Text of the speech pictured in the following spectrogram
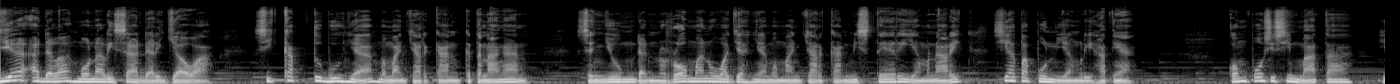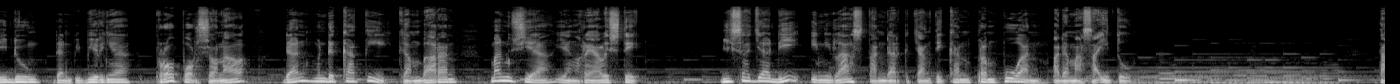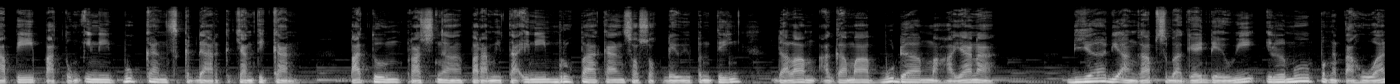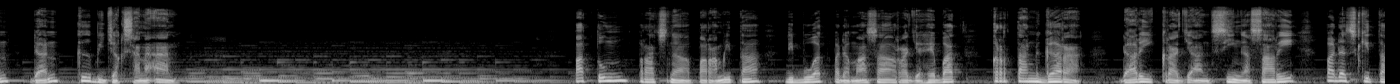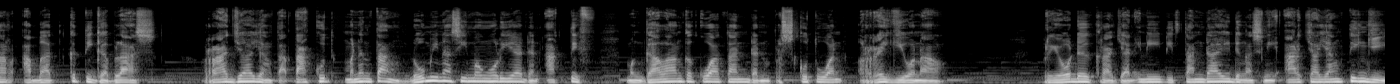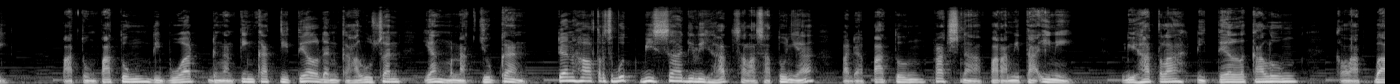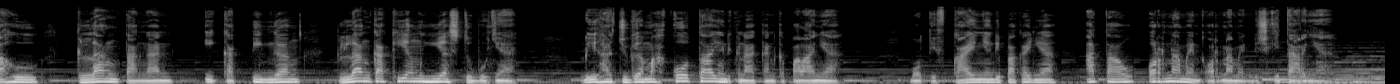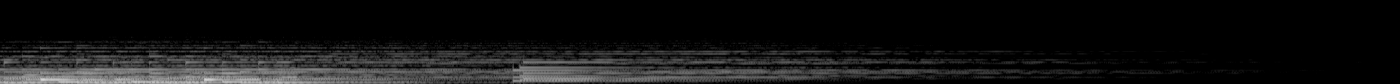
Dia adalah Mona Lisa dari Jawa. Sikap tubuhnya memancarkan ketenangan. Senyum dan roman wajahnya memancarkan misteri yang menarik siapa pun yang melihatnya. Komposisi mata, hidung, dan bibirnya proporsional dan mendekati gambaran manusia yang realistik. Bisa jadi inilah standar kecantikan perempuan pada masa itu. Tapi patung ini bukan sekedar kecantikan. Patung Prasna Paramita ini merupakan sosok dewi penting dalam agama Buddha Mahayana. Dia dianggap sebagai dewi ilmu pengetahuan dan kebijaksanaan. Patung Prasna Paramita dibuat pada masa Raja Hebat Kertanegara dari Kerajaan Singasari pada sekitar abad ke-13 raja yang tak takut menentang dominasi Mongolia dan aktif menggalang kekuatan dan persekutuan regional. Periode kerajaan ini ditandai dengan seni arca yang tinggi. Patung-patung dibuat dengan tingkat detail dan kehalusan yang menakjubkan. Dan hal tersebut bisa dilihat salah satunya pada patung Prajna Paramita ini. Lihatlah detail kalung, kelat bahu, gelang tangan, ikat pinggang, gelang kaki yang menghias tubuhnya. Lihat juga mahkota yang dikenakan kepalanya, motif kain yang dipakainya, atau ornamen-ornamen di sekitarnya.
